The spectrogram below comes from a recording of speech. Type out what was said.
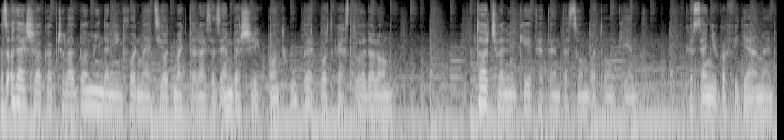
Az adással kapcsolatban minden információt megtalálsz az emberség.hu per podcast oldalon. Tarts velünk két hetente szombatonként. Köszönjük a figyelmed!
